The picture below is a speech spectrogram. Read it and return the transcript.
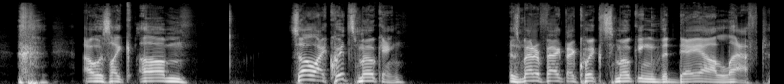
I was like, um, so I quit smoking. As a matter of fact, I quit smoking the day I left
